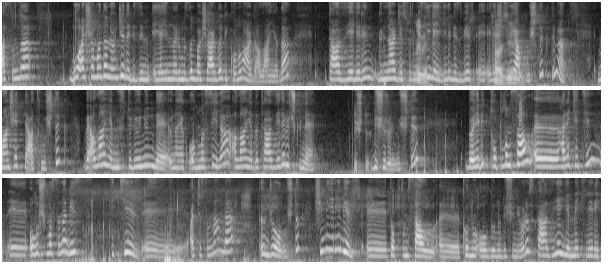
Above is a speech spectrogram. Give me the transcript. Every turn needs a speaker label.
Speaker 1: Aslında bu aşamadan önce de bizim yayınlarımızın başardığı bir konu vardı Alanya'da. Taziyelerin günlerce sürmesiyle ilgili biz bir e, eleştiri
Speaker 2: Taziye.
Speaker 1: yapmıştık değil mi? Manşet de atmıştık. Ve Alanya müftülüğünün de ön ayak olmasıyla Alanya'da taziyeler 3 güne
Speaker 2: Düştü.
Speaker 1: düşürülmüştü. Böyle bir toplumsal e, hareketin e, oluşmasına biz fikir e, açısından da öncü olmuştuk. Şimdi yeni bir e, toplumsal e, konu olduğunu düşünüyoruz. Taziye yemekleri.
